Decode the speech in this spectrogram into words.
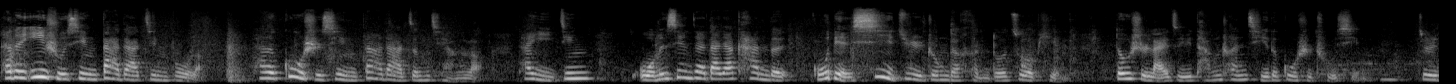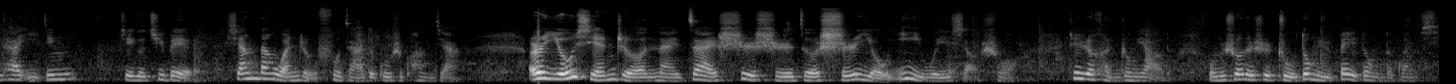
它的艺术性大大进步了，它的故事性大大增强了。它已经，我们现在大家看的古典戏剧中的很多作品，都是来自于唐传奇的故事雏形。就是它已经这个具备相当完整复杂的故事框架。而有闲者，乃在事实则时有意为小说，这是很重要的。我们说的是主动与被动的关系，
